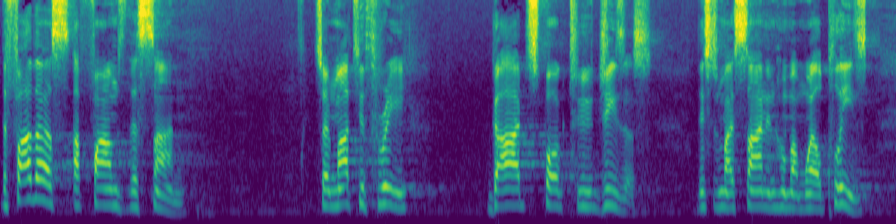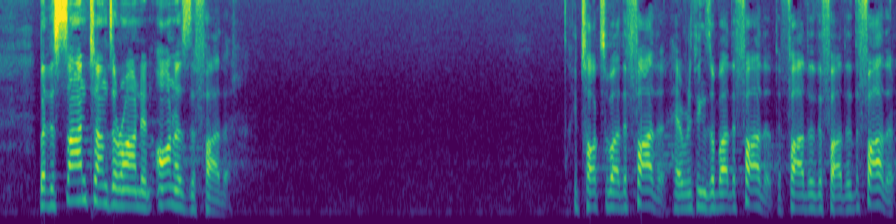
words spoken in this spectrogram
The Father affirms the Son. So in Matthew 3, God spoke to Jesus. This is my Son in whom I'm well pleased. But the Son turns around and honors the Father. He talks about the Father. Everything's about the Father, the Father, the Father, the Father.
